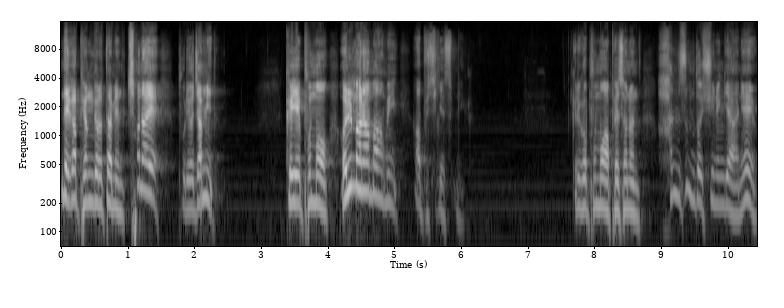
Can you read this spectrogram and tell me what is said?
내가 병들었다면 천하의 불효자입니다. 그의 부모 얼마나 마음이 아프시겠습니까? 그리고 부모 앞에서는 한숨도 쉬는 게 아니에요.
